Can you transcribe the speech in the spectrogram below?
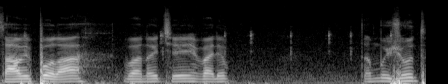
Salve Polar, boa noite aí, valeu. Tamo junto.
